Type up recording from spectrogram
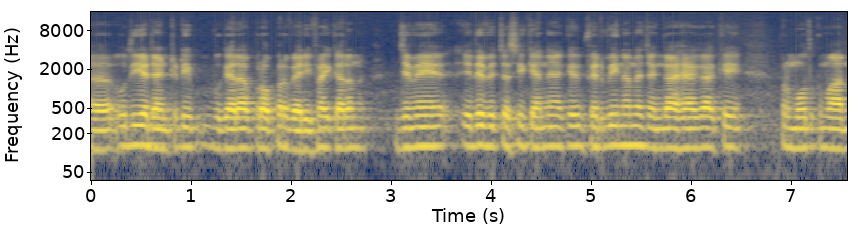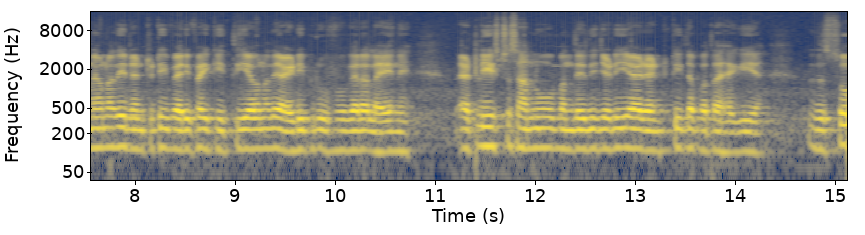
ਉਹਦੀ ਆਇਡੈਂਟੀਟੀ ਵਗੈਰਾ ਪ੍ਰੋਪਰ ਵੈਰੀਫਾਈ ਕਰਨ। ਜਿਵੇਂ ਇਹਦੇ ਵਿੱਚ ਅਸੀਂ ਕਹਿੰਦੇ ਆ ਕਿ ਫਿਰ ਵੀ ਇਹਨਾਂ ਨੇ ਚੰਗਾ ਹੈਗਾ ਕਿ ਪ੍ਰਮੋਦ ਕੁਮਾਰ ਨੇ ਉਹਨਾਂ ਦੀ ਆਇਡੈਂਟੀਟੀ ਵੈਰੀਫਾਈ ਕੀਤੀ ਹੈ, ਉਹਨਾਂ ਦੇ ਆਈਡੀ ਪ੍ਰੂਫ ਵਗੈਰਾ ਲਏ ਨੇ। ਐਟਲੀਸਟ ਸਾਨੂੰ ਉਹ ਬੰਦੇ ਦੀ ਜਿਹੜੀ ਆਇਡੈਂਟੀਟੀ ਤਾਂ ਪਤਾ ਹੈਗੀ ਆ ਸੋ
